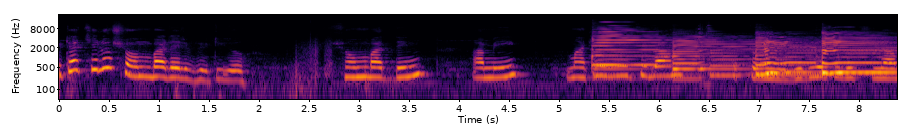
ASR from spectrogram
এটা ছিল সোমবারের ভিডিও। সোমবার দিন আমি মাঠে গিয়েছিলাম একটু ভিডিও তুলেছিলাম।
